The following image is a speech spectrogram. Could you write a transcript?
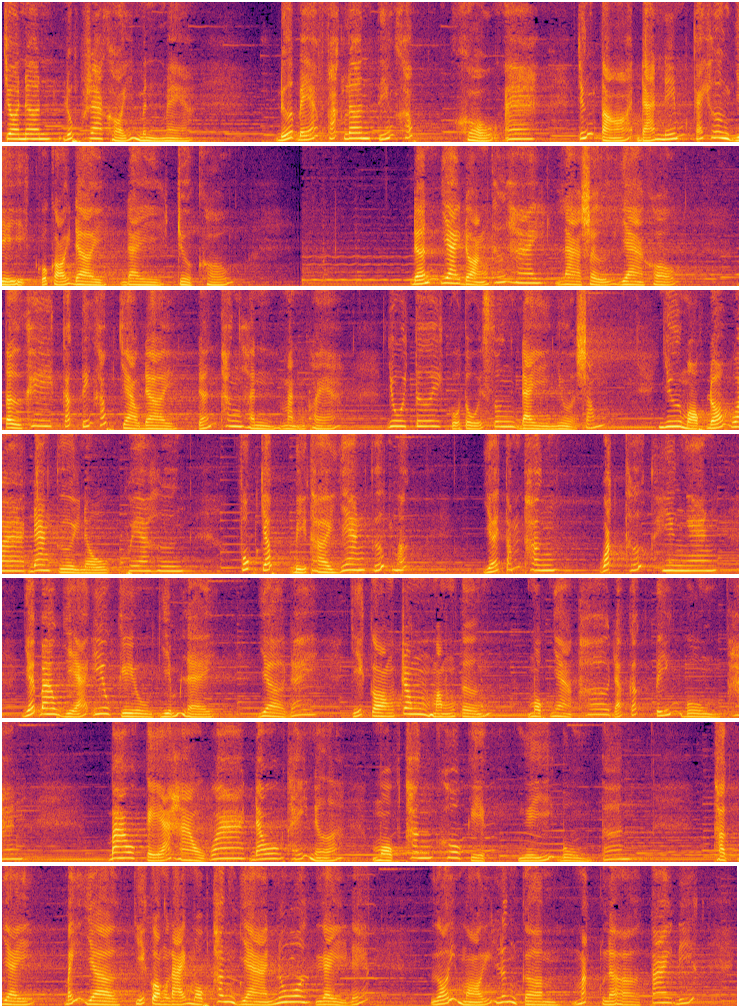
Cho nên lúc ra khỏi mình mẹ, đứa bé phát lên tiếng khóc khổ a chứng tỏ đã nếm cái hương vị của cõi đời đầy trượt khổ. Đến giai đoạn thứ hai là sự già khổ. Từ khi cất tiếng khóc chào đời đến thân hình mạnh khỏe, vui tươi của tuổi xuân đầy nhựa sống, như một đóa hoa đang cười nụ khoe hương, phút chốc bị thời gian cướp mất, với tấm thân quắc thước hiên ngang với bao vẻ yêu kiều diễm lệ, giờ đây chỉ còn trong mộng tưởng, một nhà thơ đã cất tiếng buồn than. Bao kẻ hào hoa đâu thấy nữa, một thân khô kiệt nghĩ buồn tên. Thật vậy, bấy giờ chỉ còn lại một thân già nua gầy đét, gối mỏi lưng còm, mắt lờ tai điếc,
